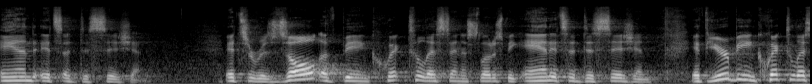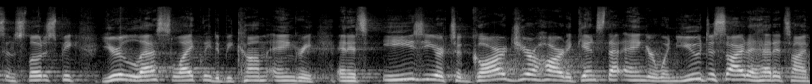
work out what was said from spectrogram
and it's a decision. It's a result of being quick to listen and slow to speak, and it's a decision. If you're being quick to listen and slow to speak, you're less likely to become angry, and it's easier to guard your heart against that anger when you decide ahead of time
